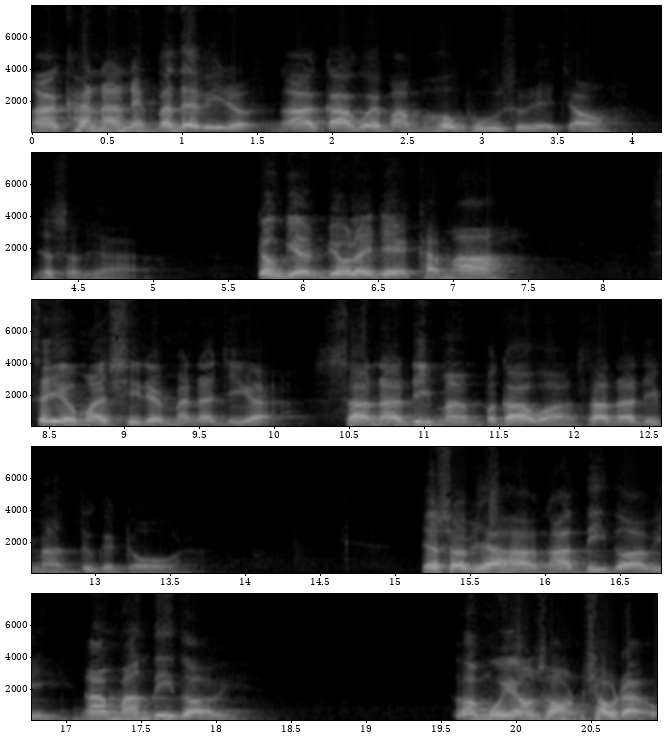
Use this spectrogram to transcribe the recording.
ငါခန္ဓာနဲ့ပတ်သက်ပြီးတော့ငါကာကွယ်မှာမဟုတ်ဘူးဆိုတဲ့အကြောင်းမြတ်စွာဘုရားတုံ့ပြန်ပြောလိုက်တဲ့အခါမှာစိတ်ယုံမှာရှိတဲ့မဏ္ဍကြီးကသာနာတိမံပကဝါသာနာတိမံသူကတော်မြတ်စွာဘုရားဟာငါသိသွားပြီငါမှန်းသိသွားပြီသူကမွေအောင်ဆောင်လျှောက်တာ哦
